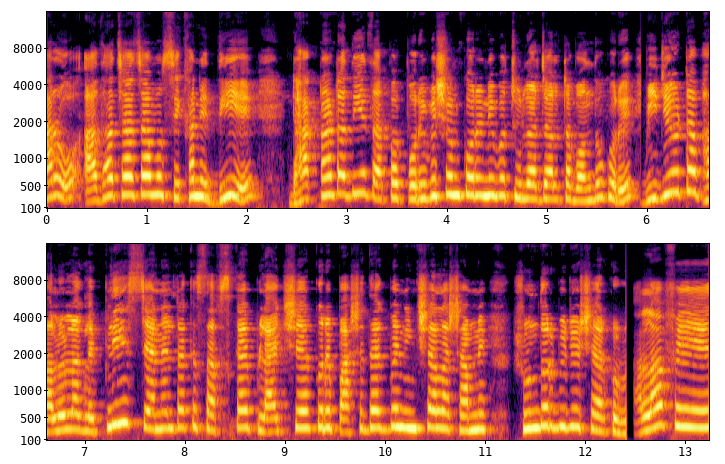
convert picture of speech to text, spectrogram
আরও আধা চা চামচ সেখানে দিয়ে ঢাকনাটা দিয়ে তারপর পরিবেশন করে নিব, চুলার জালটা বন্ধ করে। ভিডিওটা ভালো লাগলে প্লিজ চ্যানেলটাকে সাবস্ক্রাইব, লাইক, শেয়ার করে পাশে থাকবেন। ইনশাল্লাহ সামনে সুন্দর ভিডিও শেয়ার করব। আল্লাহ হাফেজ।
